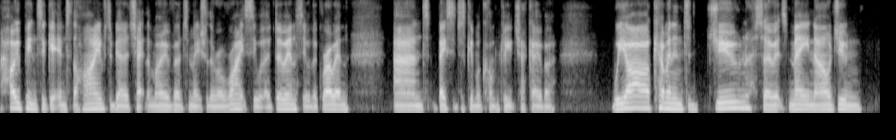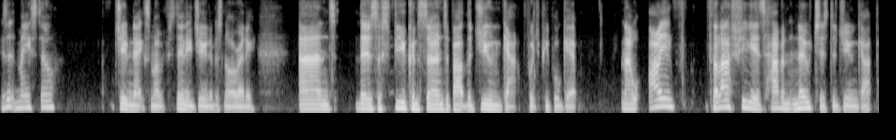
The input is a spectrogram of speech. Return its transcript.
hoping to get into the hive to be able to check them over to make sure they're all right, see what they're doing, see what they're growing, and basically just give them a complete check over. We are coming into June, so it's May now. June is it May still? June next month. It's nearly June if it's not already. And there's a few concerns about the June gap which people get. Now, I've for the last few years haven't noticed a June gap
